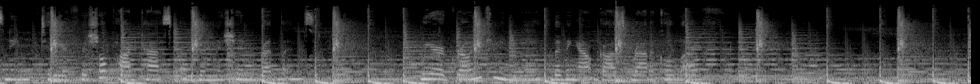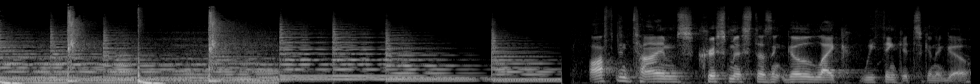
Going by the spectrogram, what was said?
listening to the official podcast of the Mission Redlands. We are a growing community living out God's radical love. Oftentimes, Christmas doesn't go like we think it's going to go.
